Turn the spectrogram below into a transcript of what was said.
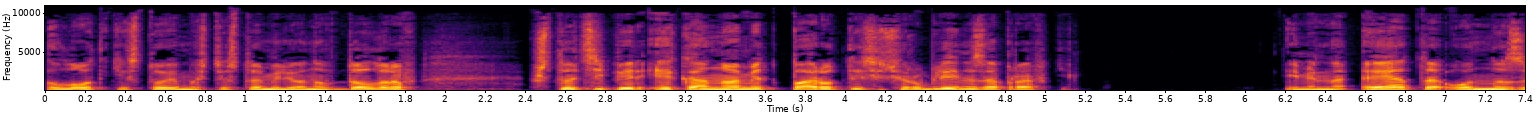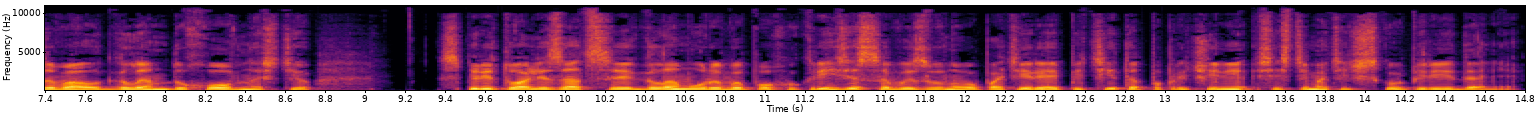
лодке стоимостью 100 миллионов долларов, что теперь экономит пару тысяч рублей на заправке. Именно это он называл глэм-духовностью, спиритуализацией гламура в эпоху кризиса, вызванного потерей аппетита по причине систематического переедания.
